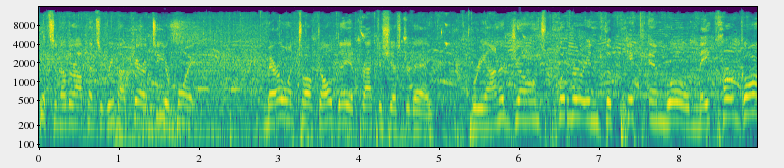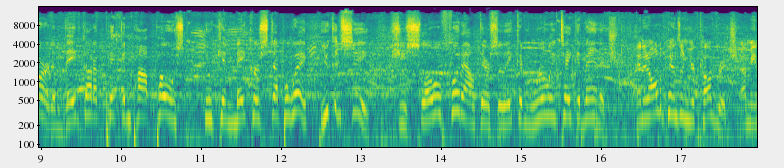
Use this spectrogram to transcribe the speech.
gets another offensive rebound. Kara, to your point, Maryland talked all day at practice yesterday Brionna Jones put her in the pick and roll, make her guard, and they've got a pick and pop post who can make her step away. You can see she's slow of foot out there, so they can really take advantage. And it all depends on your coverage. I mean,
